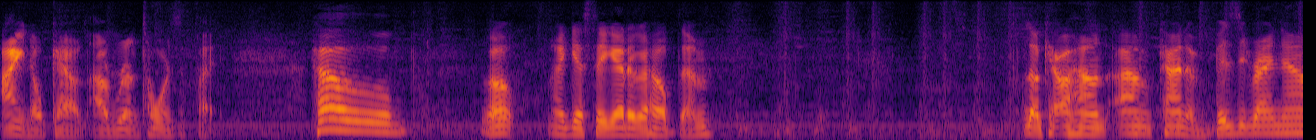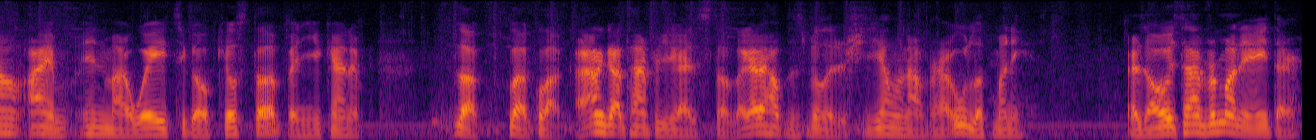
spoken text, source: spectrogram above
I ain't no coward. I'll run towards the fight. Help! Well, I guess they gotta go help them. Look, Hellhound, I'm kind of busy right now. I am in my way to go kill stuff, and you kind of... Look, look, look. I don't got time for you guys' stuff. I gotta help this villager. She's yelling out for her. Ooh, look, money. There's always time for money, ain't there?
